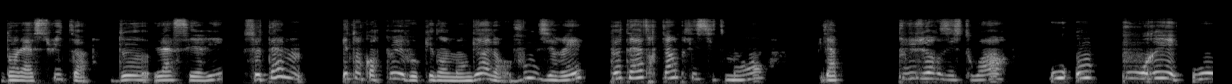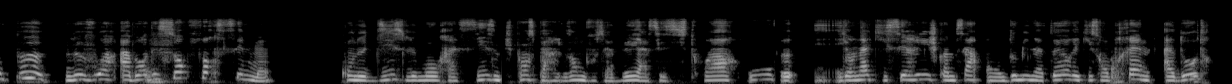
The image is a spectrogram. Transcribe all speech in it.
dans la suite de la série. Ce thème est encore peu évoqué dans le manga, alors vous me direz, peut-être qu'implicitement, il y a plusieurs histoires où on pourrait, où on peut le voir abordé sans forcément qu'on ne dise le mot racisme. Je pense par exemple, vous savez, à ces histoires où euh, il y en a qui s'érigent comme ça en dominateurs et qui s'en prennent à d'autres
